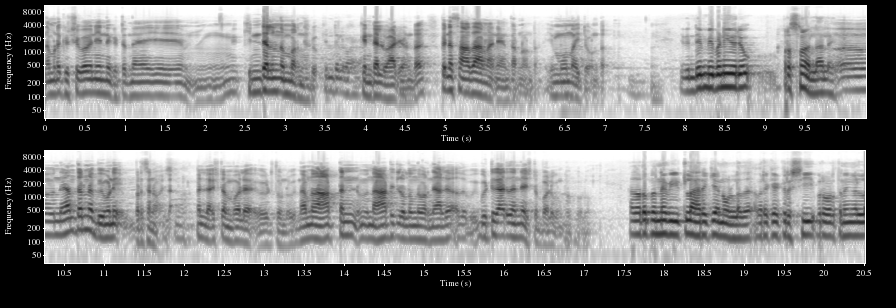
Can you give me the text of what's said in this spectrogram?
നമ്മുടെ കൃഷിഭവനിൽ നിന്ന് കിട്ടുന്ന ഈ കിൻഡൽ എന്നും പറഞ്ഞൊരു കിൻഡൽ വാഴ. കിൻഡൽ വാഴയുണ്ട്. പിന്നെ സാധാരണ നിയന്ത്രണമുണ്ട്. ഈ മൂന്ന് ഐറ്റം ഉണ്ട്. ഇതിന്റെയും വിപണി ഒരു പ്രശ്നമല്ല അല്ലേ? നിയന്ത്രണ വിപണി പ്രശ്നമല്ല. അല്ല ഇഷ്ടം പോലെ എടുത്തുകൊണ്ട് പോകും. നമ്മുടെ നാട്ടൻ നാട്ടിലുള്ളതെന്ന് പറഞ്ഞാൽ അത് വീട്ടുകാർ തന്നെ ഇഷ്ടം പോലെ കൊണ്ടുപോകുള്ളൂ അതോടൊപ്പം തന്നെ വീട്ടിൽ ആരൊക്കെയാണ് ഉള്ളത്? അവരൊക്കെ കൃഷി പ്രവർത്തനങ്ങളിൽ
